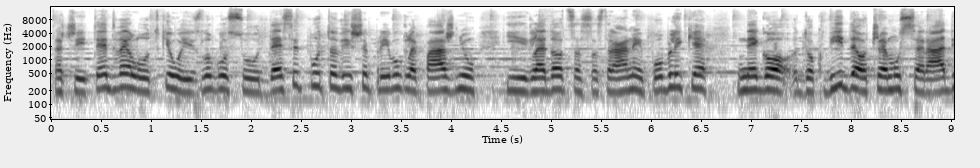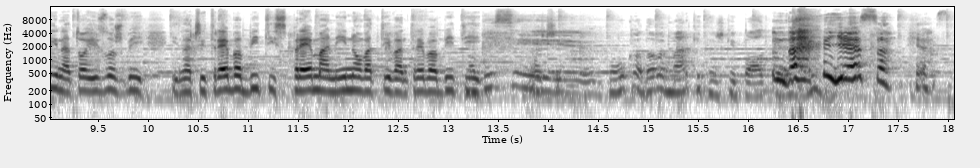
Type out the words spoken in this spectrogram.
Znači, te dve lutke u izlogu su deset puta više privugle pažnju i gledalca sa strane i publike, nego dok vide o čemu se radi na toj izložbi i znači treba biti spreman, inovativan, treba biti... Ma ti si znači, povukla dobar marketinški potez. Da, jesam, jesam.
